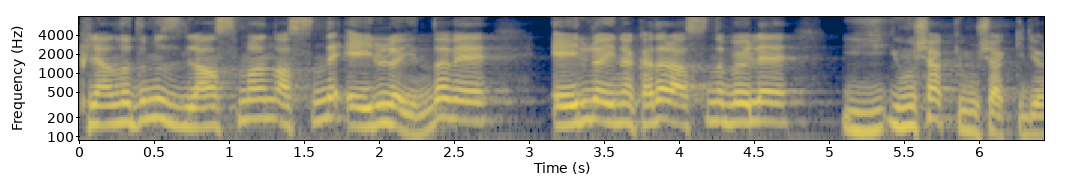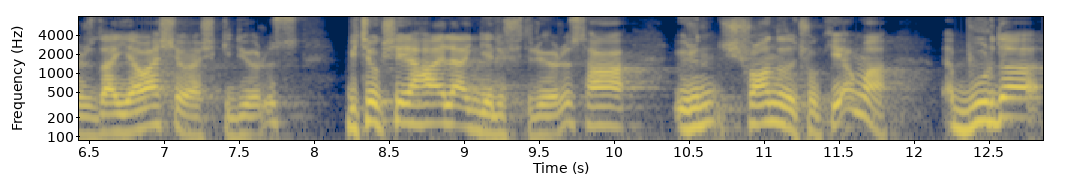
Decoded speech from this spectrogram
planladığımız lansman aslında Eylül ayında ve Eylül ayına kadar aslında böyle yumuşak yumuşak gidiyoruz. Daha yavaş yavaş gidiyoruz. Birçok şeyi hala geliştiriyoruz. Ha ürün şu anda da çok iyi ama burada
